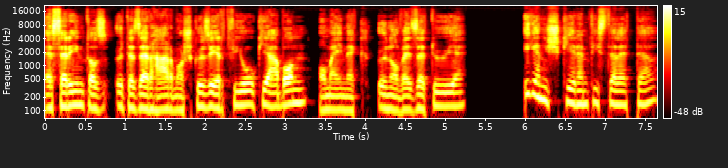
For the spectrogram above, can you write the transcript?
e szerint az 5003-as közért fiókjában, amelynek ön a vezetője, Igenis, kérem tisztelettel.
